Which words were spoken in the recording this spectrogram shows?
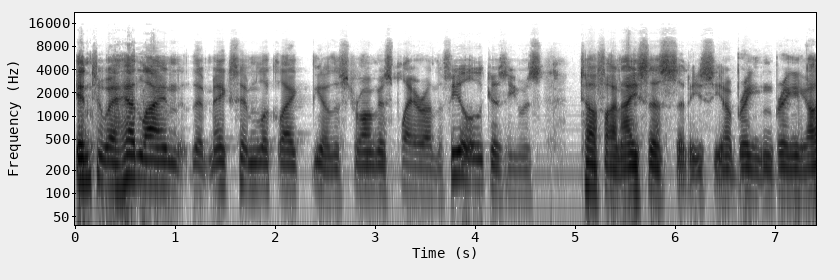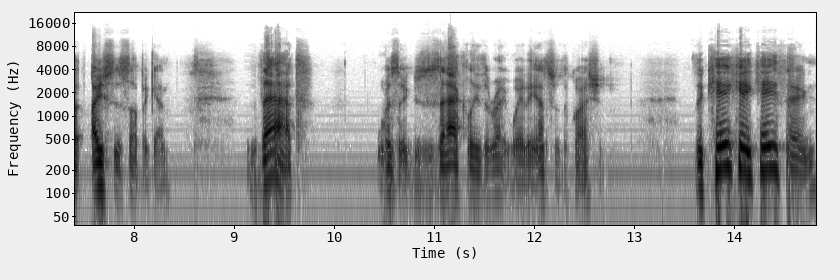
into a headline that makes him look like you know the strongest player on the field because he was tough on ISIS and he's you know bringing bringing ISIS up again. That was exactly the right way to answer the question. The KKK thing,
